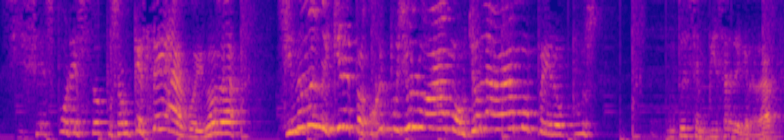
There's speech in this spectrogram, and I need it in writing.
Si si es por esto, pues aunque sea, güey, ¿no? O sea, si nada más me quiere para coger, pues yo lo amo, yo la amo, pero pues... Entonces se empieza a degradar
